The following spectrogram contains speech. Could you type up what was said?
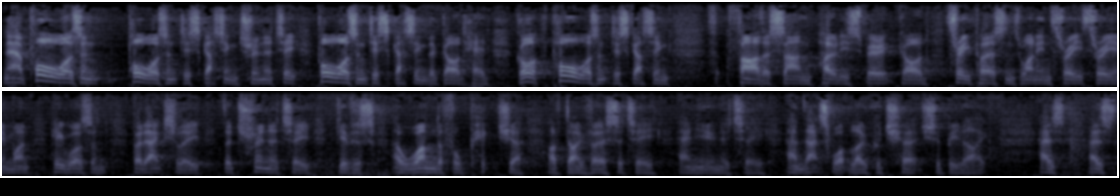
Now, Paul wasn't, Paul wasn't discussing Trinity. Paul wasn't discussing the Godhead. Paul wasn't discussing Father, Son, Holy Spirit, God, three persons, one in three, three in one. He wasn't. But actually, the Trinity gives us a wonderful picture of diversity and unity. And that's what local church should be like. As, as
